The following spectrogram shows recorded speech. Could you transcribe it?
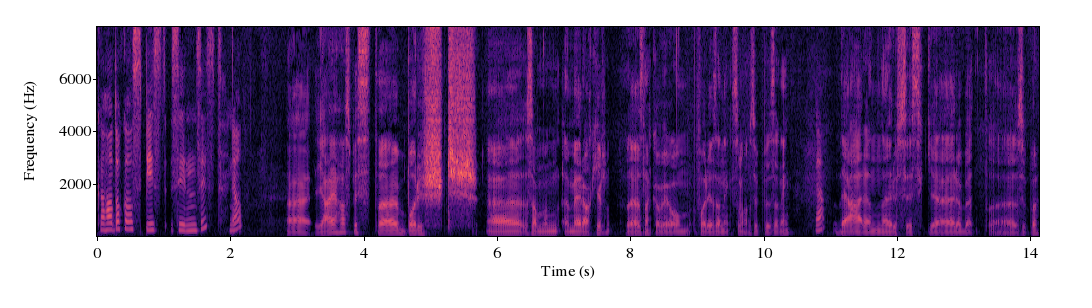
hva har dere spist siden sist, Njord? Uh, jeg har spist uh, borsj uh, sammen med Rakel. Det snakka vi jo om forrige sending, som var suppesending. Ja. Det er en russisk uh, rødbetsuppe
